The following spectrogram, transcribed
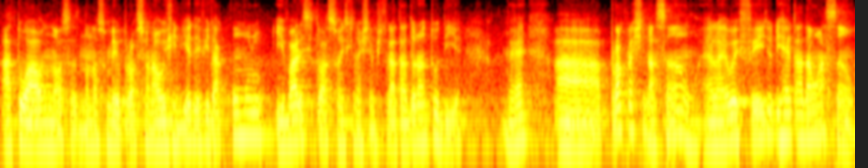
atual no nosso, no nosso meio profissional hoje em dia devido a acúmulo e várias situações que nós temos que tratar durante o dia. Né? A procrastinação ela é o efeito de retardar uma ação,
